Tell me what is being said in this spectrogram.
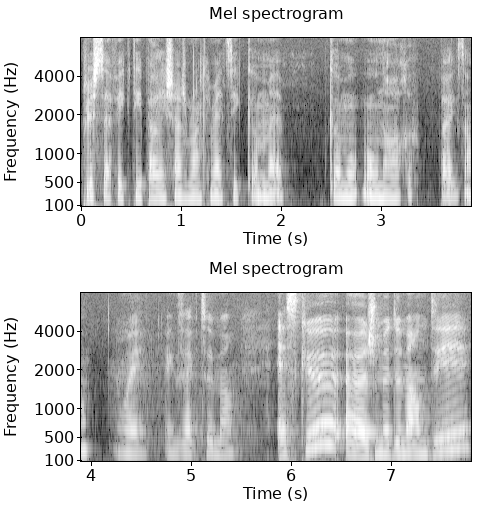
plus affectés par les changements climatiques, comme, comme au, nord, par exemple. Oui, exactement. Est-ce que je me demandais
